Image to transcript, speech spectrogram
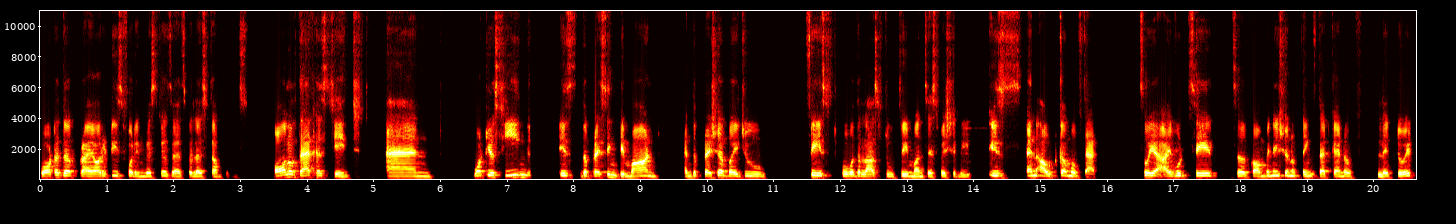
What are the priorities for investors as well as companies? All of that has changed. And what you're seeing is the pressing demand and the pressure Byju faced over the last two, three months, especially, is an outcome of that. So, yeah, I would say it's a combination of things that kind of led to it.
